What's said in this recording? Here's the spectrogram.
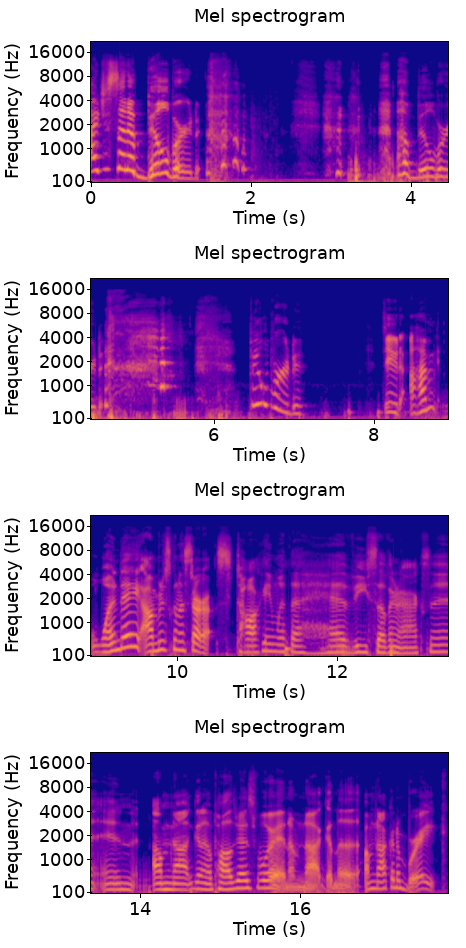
I just said a billboard. a billboard. billboard. Dude, I'm one day I'm just gonna start talking with a heavy southern accent and I'm not gonna apologize for it and I'm not gonna I'm not gonna break.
